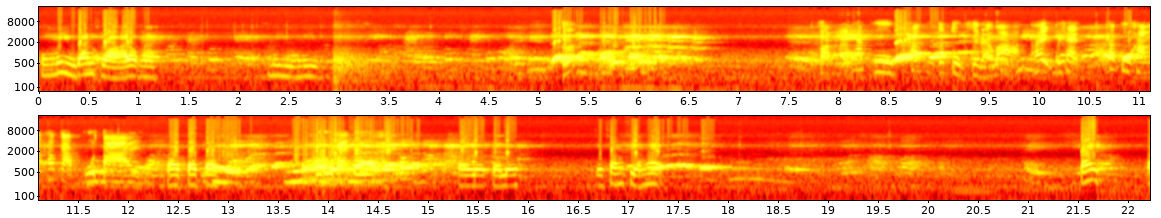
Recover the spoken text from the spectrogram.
คงไม่อยู่ด้านขวาหรอกนะไม่อยู่ไม่อยู่เออ ฟังนะถ้ากูถ้ากูกระตุกเสร็จแล้วว่าเฮ้ยไม่ใช่ ถ้ากูค้างเท่ากับกูตายไปไปไปกูดูให้กูดูให้ไปเลยไปเลยเดี๋ยวฟังเสียงให้ไปไป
